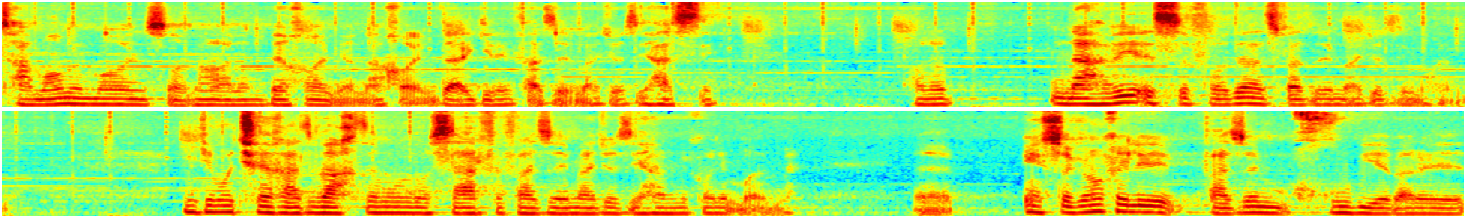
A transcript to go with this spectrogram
تمام ما انسان ها الان بخوایم یا نخواهیم درگیر این فضای مجازی هستیم. حالا نحوه استفاده از فضای مجازی مهمه اینکه ما چقدر وقتمون رو صرف فضای مجازی هم می‌کنیم مهمه. اینستاگرام خیلی فضای خوبیه برای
